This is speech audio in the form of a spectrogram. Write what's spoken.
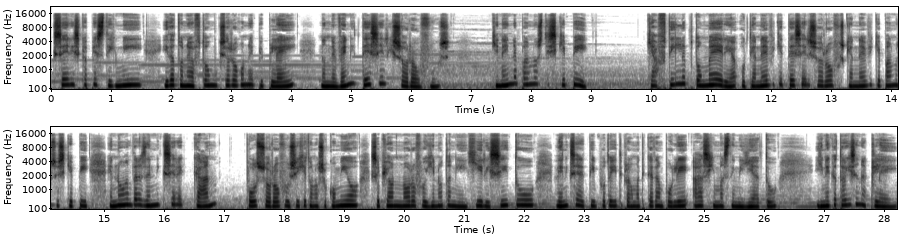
ξέρεις κάποια στιγμή είδα τον εαυτό μου ξέρω εγώ να επιπλέει να ανεβαίνει τέσσερις ορόφους και να είναι πάνω στη σκεπή και αυτή η λεπτομέρεια ότι ανέβηκε τέσσερις ορόφους και ανέβηκε πάνω σε σκεπή ενώ ο άνδρας δεν ήξερε καν πόσους ορόφους είχε το νοσοκομείο, σε ποιον όροφο γινόταν η εγχείρησή του, δεν ήξερε τίποτα γιατί πραγματικά ήταν πολύ άσχημα στην υγεία του. Η γυναίκα το άρχισε να κλαίει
